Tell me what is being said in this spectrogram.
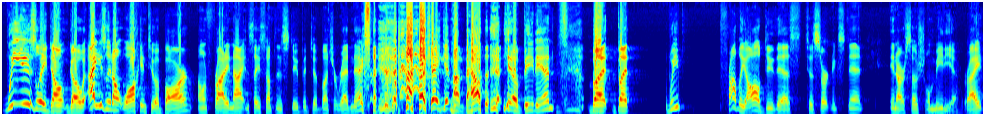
We usually don't go, I usually don't walk into a bar on Friday night and say something stupid to a bunch of rednecks. I can't get my mouth, you know, beat in. But, but we probably all do this to a certain extent in our social media, right?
